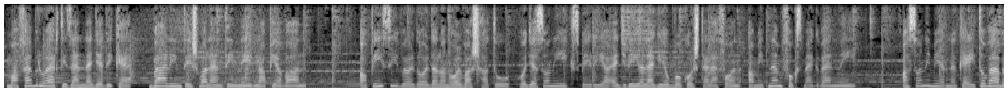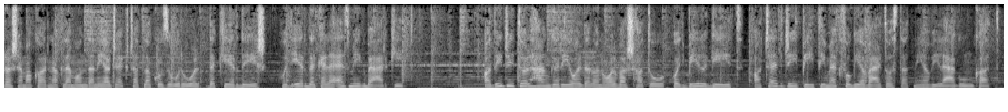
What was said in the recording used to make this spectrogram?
Ma február 14-e, Bálint és Valentin névnapja van. A PC World oldalon olvasható, hogy a Sony Xperia egy V a legjobb okos telefon, amit nem fogsz megvenni. A Sony mérnökei továbbra sem akarnak lemondani a jack csatlakozóról, de kérdés, hogy érdekele ez még bárkit. A Digital Hungary oldalon olvasható, hogy Bill Gates, a ChatGPT meg fogja változtatni a világunkat.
